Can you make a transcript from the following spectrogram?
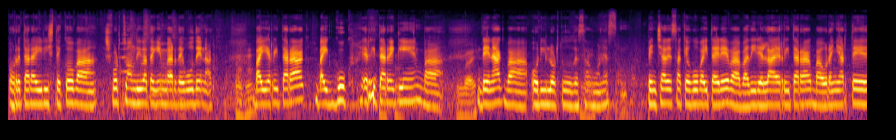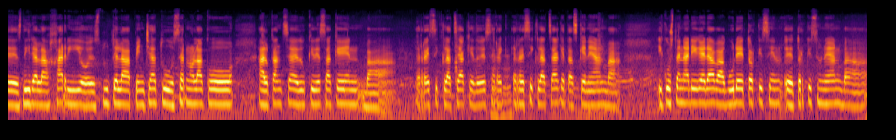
horretara iristeko ba, esfortzu handi bat egin behar dugu denak. Bai herritarrak, bai guk herritarrekin, ba, Bai. denak ba, hori lortu dezagun, ez? Pentsa dezakegu baita ere, ba, badirela herritarrak, ba, orain arte ez direla jarri o ez dutela pentsatu zer nolako alkantzea eduki dezaken ba, erreziklatzeak edo ez erre- erreziklatzeak eta azkenean ba, ikusten ari gera ba, gure etorkizun, etorkizunean ba,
